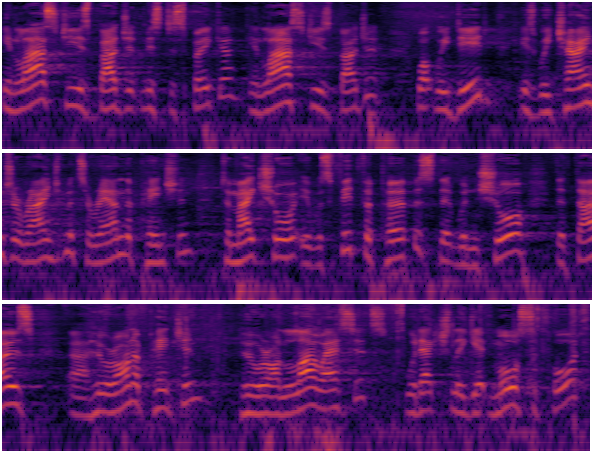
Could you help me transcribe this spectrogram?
In last year's budget, Mr Speaker, in last year's budget, what we did is we changed arrangements around the pension to make sure it was fit for purpose, that would ensure that those uh, who are on a pension, who are on low assets, would actually get more support,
